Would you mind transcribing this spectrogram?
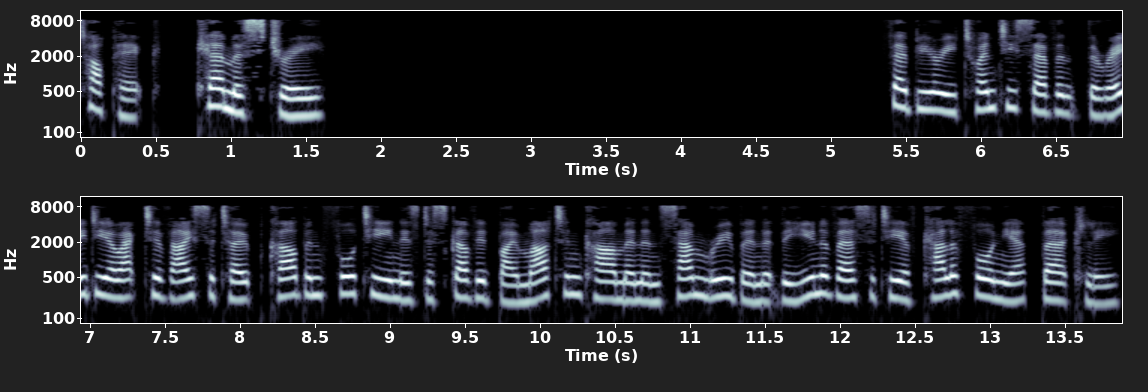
Topic: Chemistry. February 27 – The radioactive isotope carbon-14 is discovered by Martin Kamen and Sam Ruben at the University of California, Berkeley.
